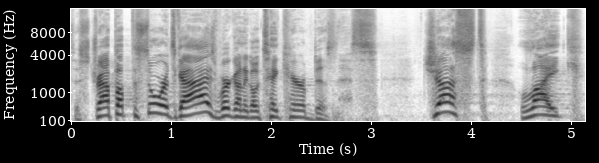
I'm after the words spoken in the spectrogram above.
to strap up the swords, guys. We're gonna go take care of business. Just like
